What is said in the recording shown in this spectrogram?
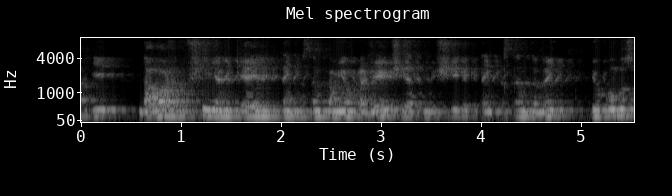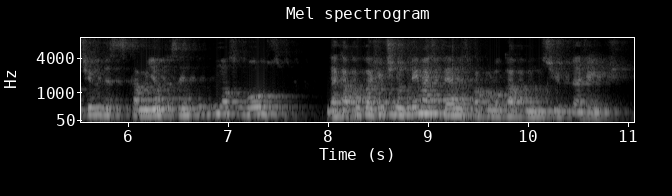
aqui, da loja do Chim ali, que é ele que está emprestando caminhão para a gente, e a do Bexiga que está emprestando também, e o combustível desses caminhões está saindo do nosso bolso. Daqui a pouco a gente não tem mais pernas para colocar combustível da gente.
